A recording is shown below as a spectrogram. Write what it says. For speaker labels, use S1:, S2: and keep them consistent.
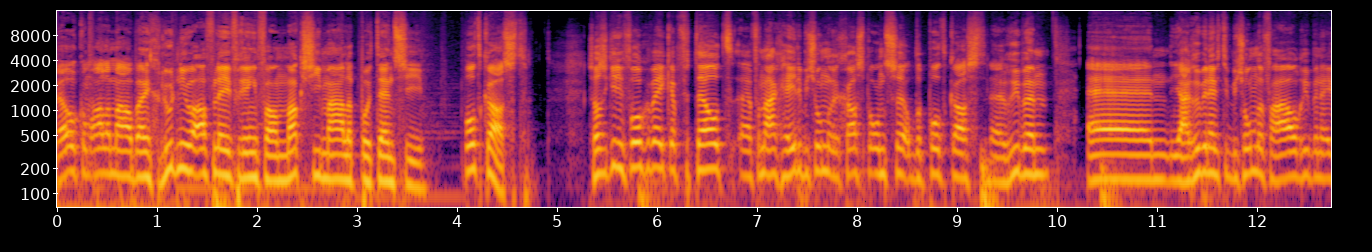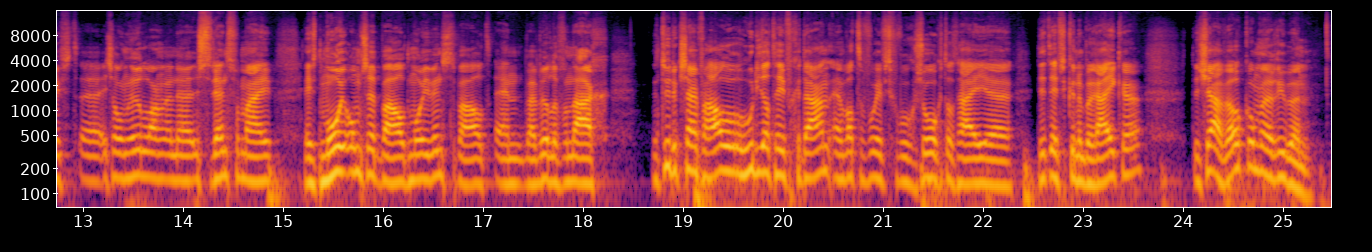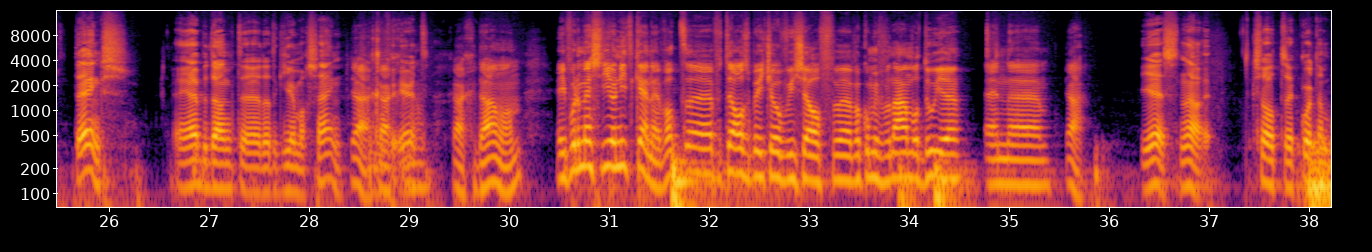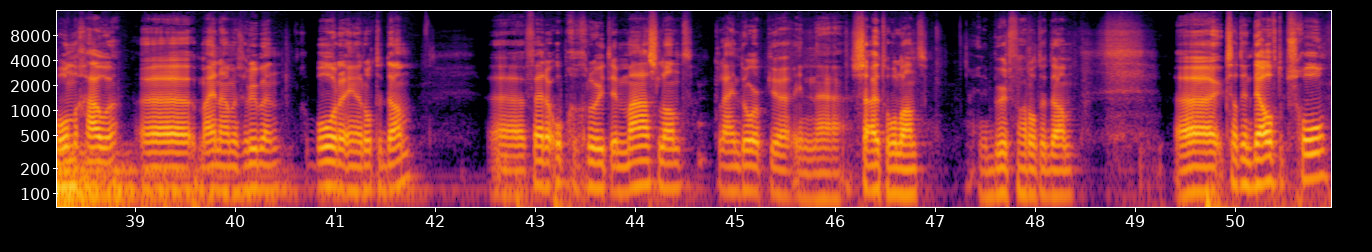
S1: Welkom allemaal bij een gloednieuwe aflevering van Maximale Potentie Podcast. Zoals ik jullie vorige week heb verteld, uh, vandaag een hele bijzondere gast bij ons uh, op de podcast, uh, Ruben. En ja, Ruben heeft een bijzonder verhaal. Ruben heeft, is al een heel lang een student van mij, heeft mooie omzet behaald, mooie winsten behaald. En wij willen vandaag natuurlijk zijn verhaal horen, hoe hij dat heeft gedaan en wat ervoor heeft ervoor gezorgd dat hij dit heeft kunnen bereiken. Dus ja, welkom Ruben.
S2: Thanks. En jij bedankt dat ik hier mag zijn.
S1: Ja, graag gedaan. Graag gedaan man. Hey, voor de mensen die jou niet kennen, wat, uh, vertel eens een beetje over jezelf. Uh, waar kom je vandaan, wat doe je? En uh, ja.
S2: Yes, nou, ik zal het kort en bondig houden. mijn naam is Ruben, geboren in Rotterdam. verder opgegroeid in Maasland, klein dorpje in Zuid-Holland, in de buurt van Rotterdam. ik zat in Delft op school,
